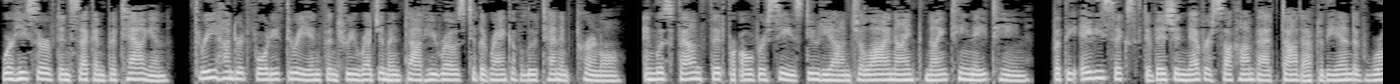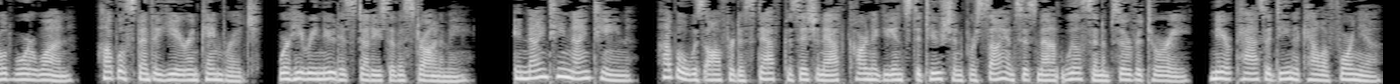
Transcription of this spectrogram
where he served in 2nd Battalion, 343 Infantry Regiment. He rose to the rank of lieutenant colonel, and was found fit for overseas duty on July 9, 1918, but the 86th Division never saw combat. After the end of World War I, Hubble spent a year in Cambridge, where he renewed his studies of astronomy. In 1919, Hubble was offered a staff position at Carnegie Institution for Sciences Mount Wilson Observatory, near Pasadena, California,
